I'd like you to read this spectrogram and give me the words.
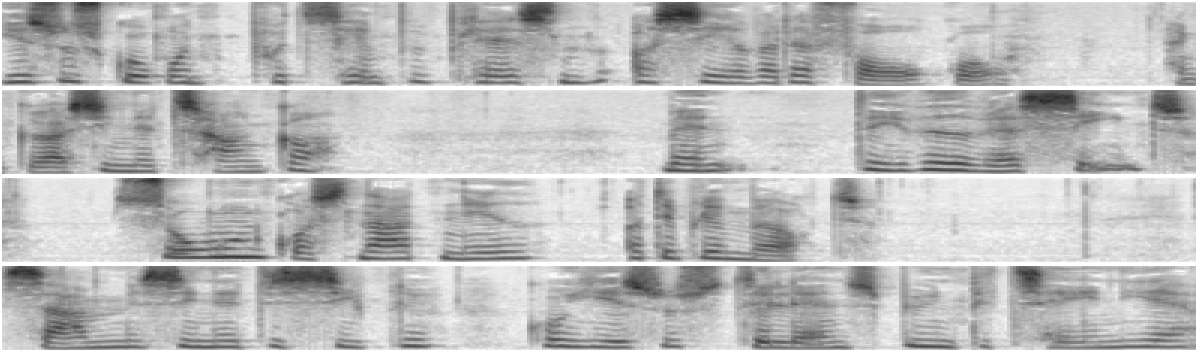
Jesus går rundt på tempelpladsen og ser, hvad der foregår. Han gør sine tanker, men det er ved at være sent. Solen går snart ned, og det bliver mørkt. Sammen med sine disciple går Jesus til landsbyen Betania.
